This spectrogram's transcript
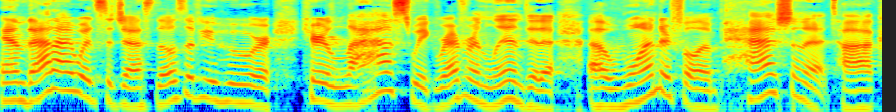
And that I would suggest, those of you who were here last week, Reverend Lynn did a, a wonderful and passionate talk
